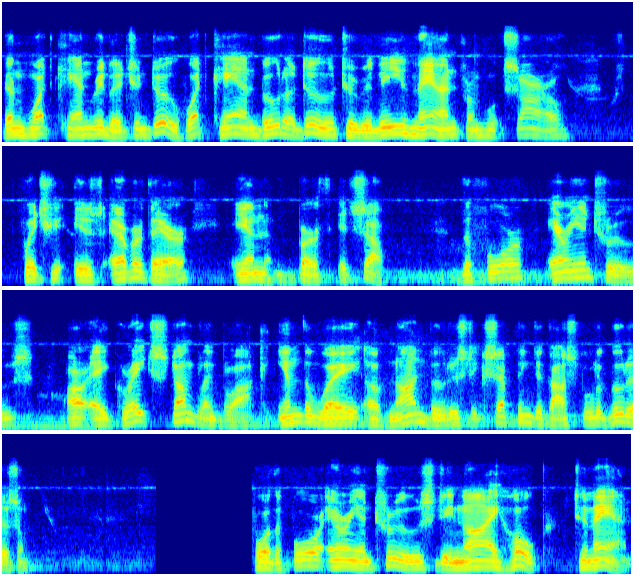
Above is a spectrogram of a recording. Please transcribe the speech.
then what can religion do? What can Buddha do to relieve man from sorrow, which is ever there in birth itself? The four Aryan truths are a great stumbling block in the way of non Buddhists accepting the gospel of Buddhism. For the four Aryan truths deny hope to man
